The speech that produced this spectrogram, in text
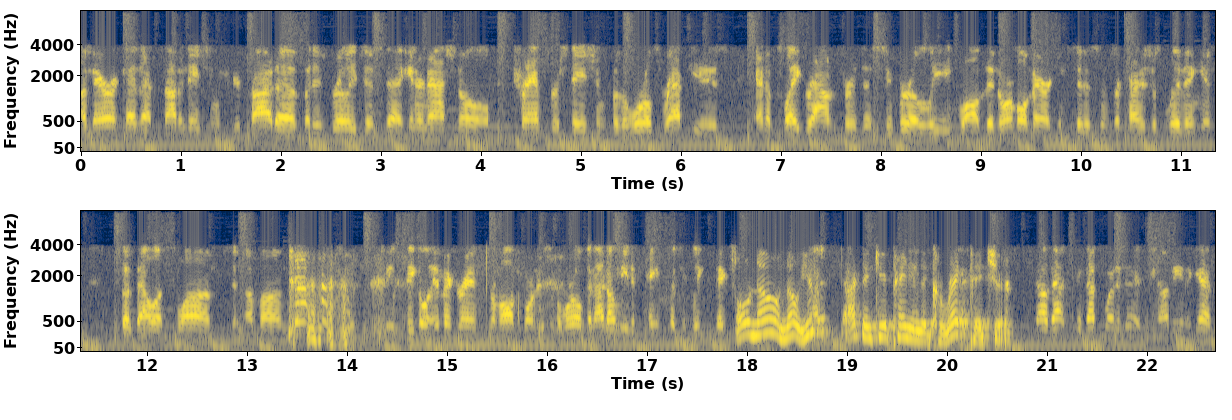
America that's not a nation we should be proud of, but is really just an international transfer station for the world's refuse and a playground for the super elite, while the normal American citizens are kind of just living in favela slums among illegal immigrants from all corners of the world. And I don't mean to paint such a bleak picture. Oh no, no, you. I think you're painting the correct picture. No, that's that's what it is. You know, I mean, again,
